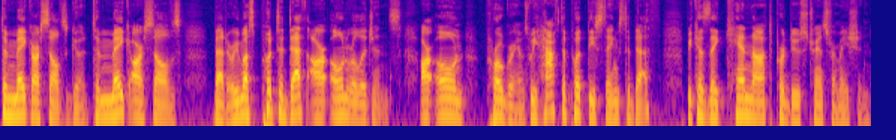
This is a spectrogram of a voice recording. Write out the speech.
to make ourselves good, to make ourselves better. We must put to death our own religions, our own programs. We have to put these things to death because they cannot produce transformation.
